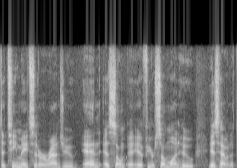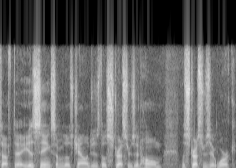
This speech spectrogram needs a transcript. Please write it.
the, teammates that are around you, and as some, if you're someone who is having a tough day, is seeing some of those challenges, those stressors at home, the stressors at work,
